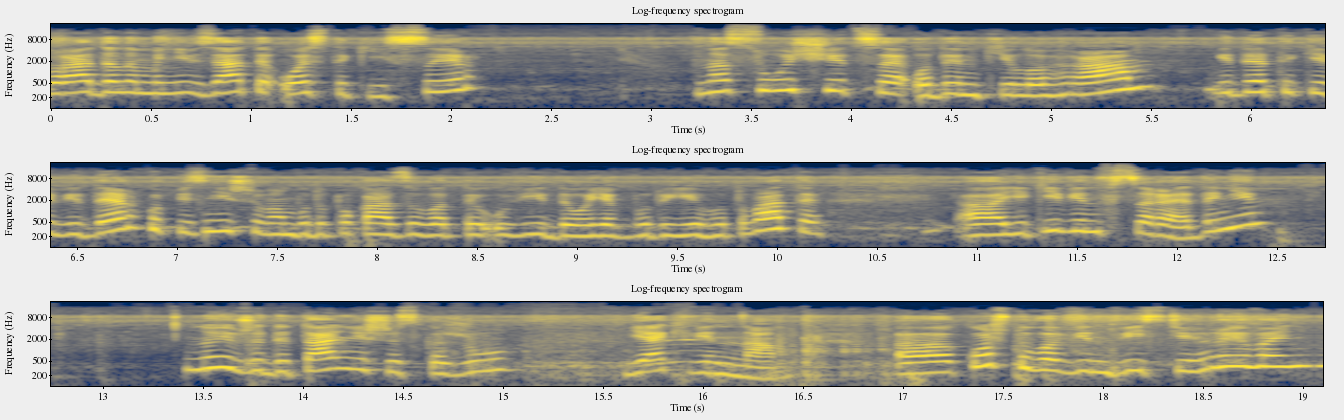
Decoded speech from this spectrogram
Порадили мені взяти ось такий сир на суші. Це 1 кілограм. Іде таке відерко. Пізніше вам буду показувати у відео, як буду їх готувати, який він всередині. Ну і вже детальніше скажу, як він нам. Коштував він 200 гривень.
